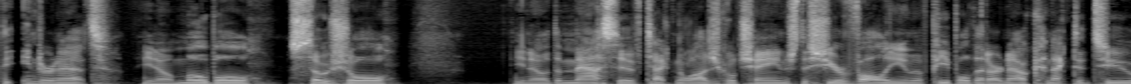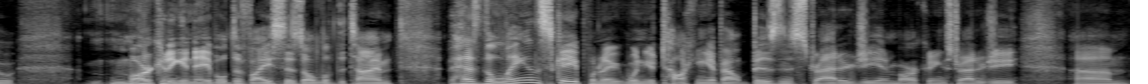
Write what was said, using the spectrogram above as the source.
the internet, you know, mobile, social, you know, the massive technological change, the sheer volume of people that are now connected to marketing enabled devices all of the time. Has the landscape when I, when you're talking about business strategy and marketing strategy, um,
